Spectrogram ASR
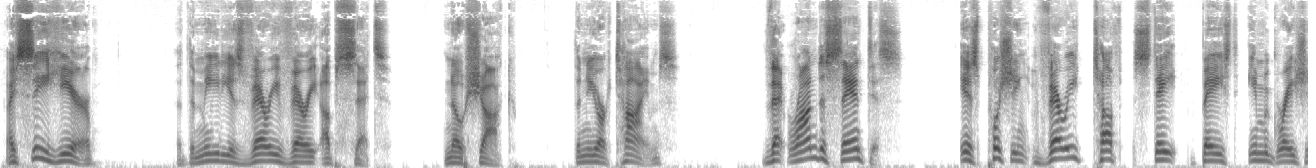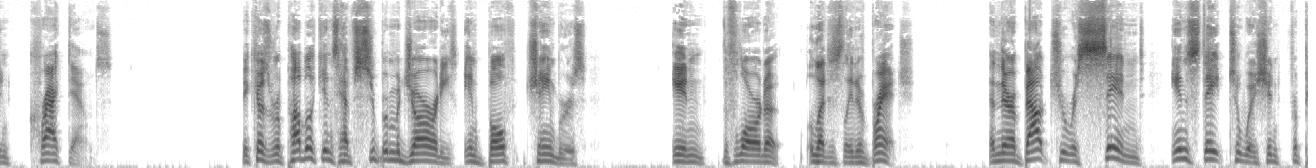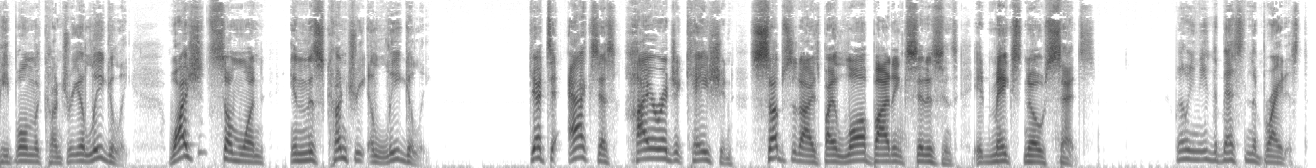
I see here that the media is very, very upset. No shock. The New York Times that Ron DeSantis is pushing very tough state based immigration crackdowns because Republicans have supermajorities in both chambers in the Florida legislative branch. And they're about to rescind in state tuition for people in the country illegally. Why should someone in this country illegally get to access higher education subsidized by law abiding citizens. It makes no sense. Well, we need the best and the brightest.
